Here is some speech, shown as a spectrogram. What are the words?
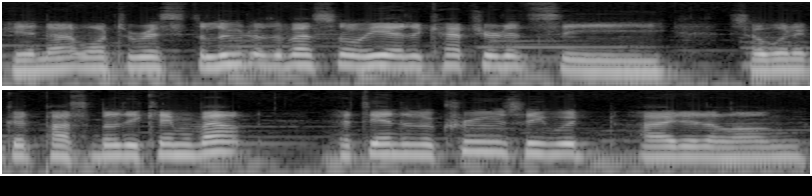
He did not want to risk the loot of the vessel he had captured at sea, so when a good possibility came about, at the end of the cruise he would hide it along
